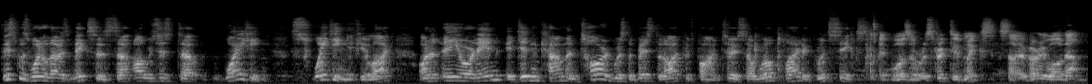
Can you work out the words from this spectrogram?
this was one of those mixes. Uh, I was just uh, waiting, sweating, if you like, on an E or an N. It didn't come, and Torrid was the best that I could find too. So well played, a good six. It was a restricted mix, so very well done.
